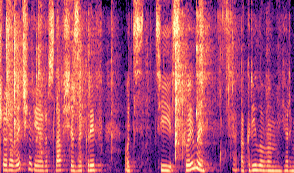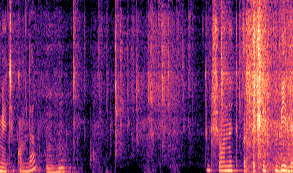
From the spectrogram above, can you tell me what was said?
Вчора ввечері Ярослав ще закрив ось ці спили акриловим герметиком, да? Угу. Так що вони тепер такі білі.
